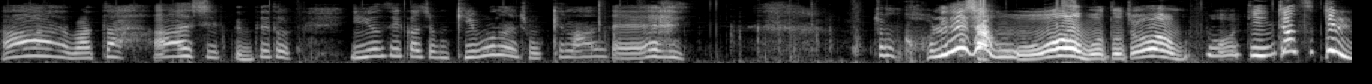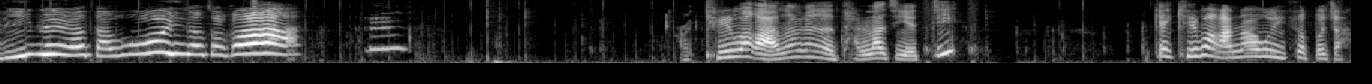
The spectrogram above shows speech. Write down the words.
아, 맞다. 아씨, 근데도 이현세가 좀 기분은 좋긴 한데. 좀 걸리자고! 뭐도 좀. 뭐, 닌자 스킬 리뷰해야 한다고, 이 녀석아! 아, 길막 안 하면 달라지겠지? 오케이, 길막 안 하고 있어 보자.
